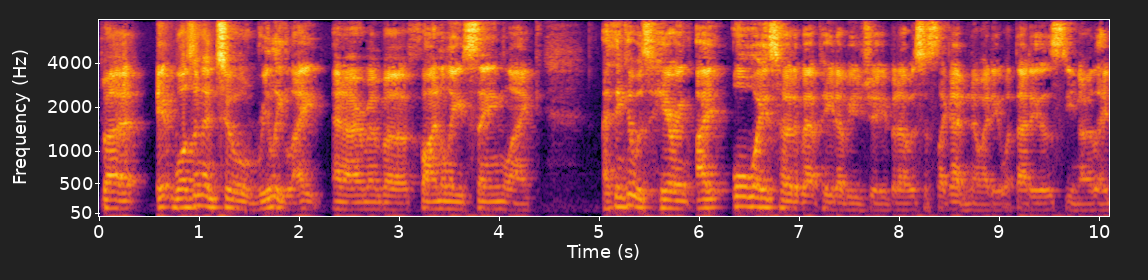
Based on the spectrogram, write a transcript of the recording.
but it wasn't until really late, and I remember finally seeing like I think it was hearing. I always heard about PWG, but I was just like, I have no idea what that is. You know, they,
